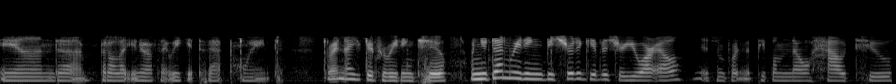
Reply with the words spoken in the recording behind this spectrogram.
And uh, but I'll let you know if that we get to that point. Right now you're good for reading too. When you're done reading, be sure to give us your URL. It's important that people know how to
